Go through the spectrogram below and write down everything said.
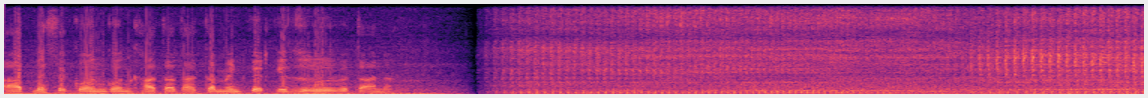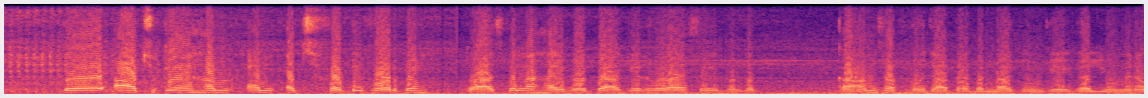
आप में से कौन कौन खाता था? कमेंट करके ज़रूर बताना। तो आ चुके हैं हम एन एच फोर्टी फोर पे। तो आजकल ना हाईवे पे आके थोड़ा ऐसे मतलब काम सब हो जाता है बंदा, क्योंकि गलियों में ना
